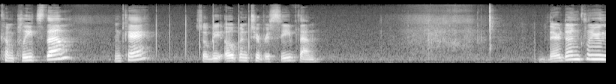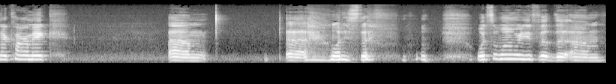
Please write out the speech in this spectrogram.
completes them, okay? So be open to receive them. They're done clearing their karmic. Um, uh, what is the, what's the one where you feel the, um,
